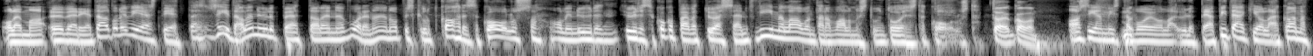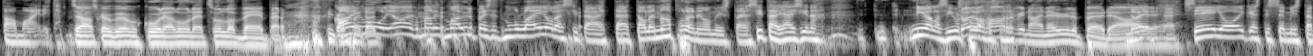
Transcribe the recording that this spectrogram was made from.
olemaan överiä. Täällä tuli viesti, että siitä olen ylpeä, että olen vuoden ajan opiskellut kahdessa koulussa. Olin yhden, yhdessä koko päivä työssä ja nyt viime lauantaina valmistuin toisesta koulusta. Toi on kova. Asia, mistä Mut, voi olla ylpeä. Pitääkin olla ja kannattaa mainita. Se on hauska, kun joku kuulija luuli, että sulla on Weber. Ai luuli, joo, mä, olin, mä ylpeä, että mulla ei ole sitä, että, että olen Napoleonin omistaja. Sitä jäi siinä nialasi just Toi on harvinainen ylpeyden aihe. No, se ei ole oikeasti se, mistä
